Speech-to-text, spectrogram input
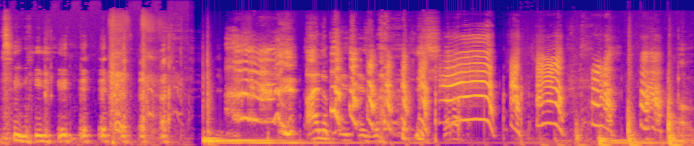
I look at it as well. Shut up. Oh,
